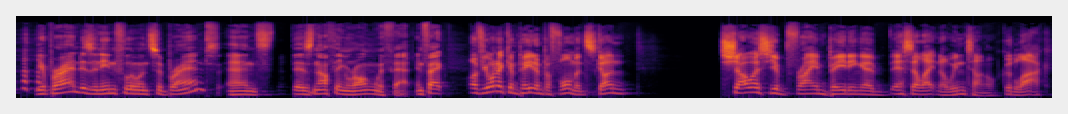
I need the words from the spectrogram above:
Your brand is an influencer brand, and there's nothing wrong with that. In fact, Well, if you want to compete in performance, go and show us your frame beating a SL8 in a wind tunnel. Good luck.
